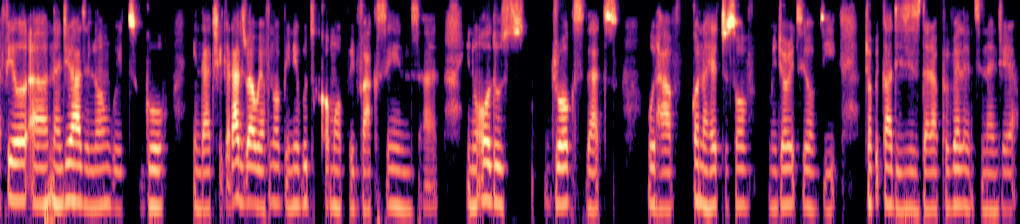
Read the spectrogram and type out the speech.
I feel uh, Nigeria has a long way to go in that regard. That is why we have not been able to come up with vaccines and you know all those drugs that would have gone ahead to solve majority of the tropical diseases that are prevalent in Nigeria.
